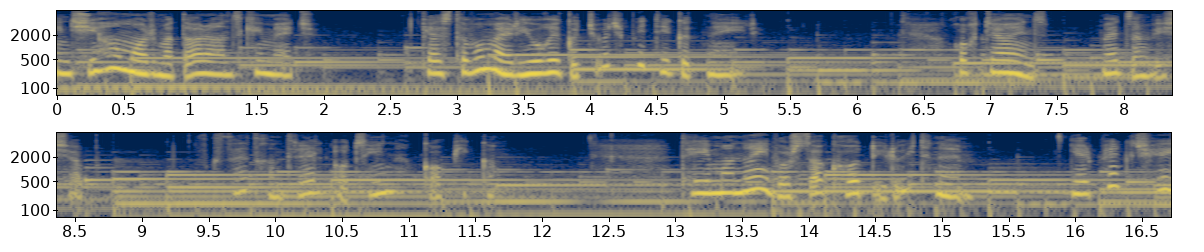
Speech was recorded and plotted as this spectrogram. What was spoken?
ինչի համար մտար անցքի մեջ։ Քեզ թվում էր յուղի կճուճ պիտի գտնեիր։ Խողճա ինձ, մեծ ընվիշապ։ Սկսեց խնդրել օծին կոպիկը։ Թե իմանայի, որ սա քո տիրույթն է, երբեք չի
